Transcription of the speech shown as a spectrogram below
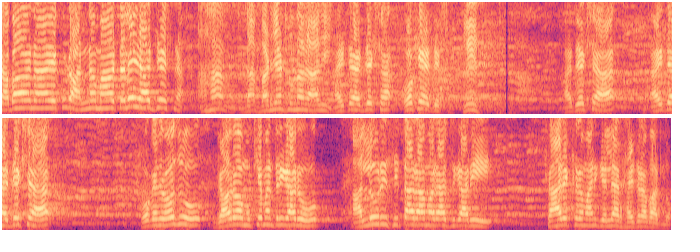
సభానాయకుడు. అన్న మాటలే యాద్ చేసిన. బడ్జెట్లో ఉన్నది అది. అయితే అధ్యక్ష ఓకే అధ్యక్ష. ప్లీజ్. అధ్యక్ష అయితే అధ్యక్ష ఒక రోజు గౌరవ ముఖ్యమంత్రి గారు అల్లూరి సీతారామరాజు గారి కార్యక్రమానికి వెళ్ళారు హైదరాబాద్లో.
